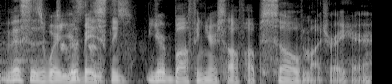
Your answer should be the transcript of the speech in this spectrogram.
This is where So you're basically is- you're buffing yourself up so much right here.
